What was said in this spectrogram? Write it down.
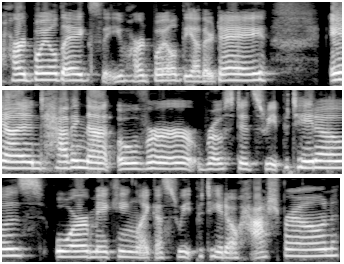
hard boiled eggs that you hard boiled the other day and having that over roasted sweet potatoes or making like a sweet potato hash brown.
